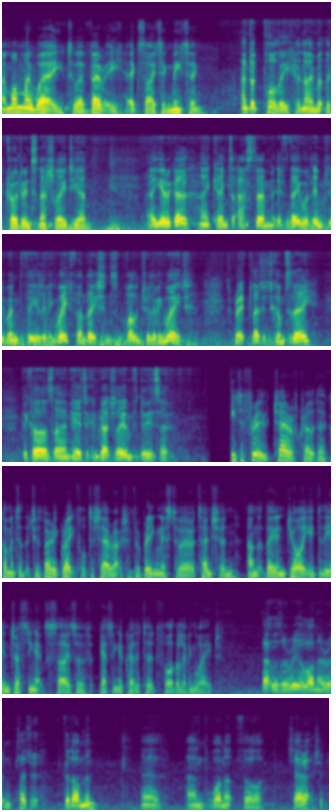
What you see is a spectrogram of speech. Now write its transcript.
I'm on my way to a very exciting meeting. I'm Doug Pawley and I'm at the Croda International AGM. A year ago I came to ask them if they would implement the Living Wage Foundation's voluntary living wage. It's a great pleasure to come today because I'm here to congratulate them for doing so. Anita Frew, chair of Croda, commented that she was very grateful to Share Action for bringing this to her attention and that they enjoyed the interesting exercise of getting accredited for the living wage that was a real honour and pleasure. Good on them, uh, and one up for Share Action.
